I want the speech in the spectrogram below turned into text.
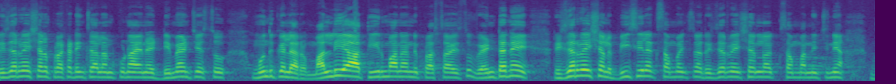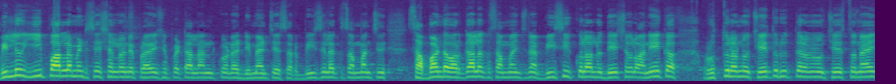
రిజర్వేషన్ ప్రకటించాలనుకున్న ఆయన డిమాండ్ చేస్తూ ముందుకెళ్ళారు. మళ్ళీ ఆ తీర్మానాన్ని ప్రస్తావిస్తూ వెంటనే రిజర్వేషన్లు బీసీలకు సంబంధించిన రిజర్వేషన్లకు సంబంధించిన బిల్లు ఈ పార్లమెంట్ సెషన్లోనే ప్రవేశపెట్టాలని కూడా డిమాండ్ చేశారు. బీసీలకు సంబంధించి సబ్బండ వర్గాలకు సంబంధించిన బీసీ కులాలు దేశంలో అనేక వృత్తులను చేతి వృత్తులను చేస్తున్నాయి.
